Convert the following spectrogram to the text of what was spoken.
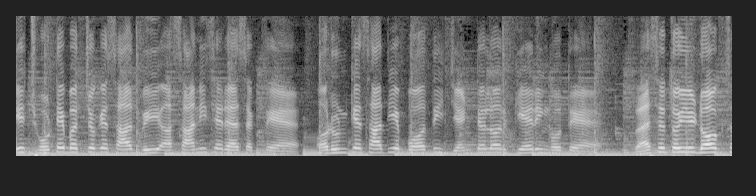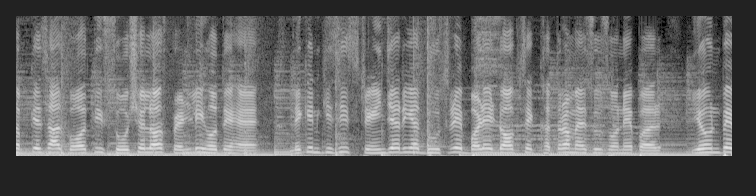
ये छोटे बच्चों के साथ भी आसानी से रह सकते हैं और उनके साथ ये बहुत ही जेंटल और केयरिंग होते हैं। वैसे तो ये डॉग सबके साथ बहुत ही सोशल और फ्रेंडली होते हैं, लेकिन किसी स्ट्रेंजर या दूसरे बड़े डॉग से खतरा महसूस होने पर ये उन पे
